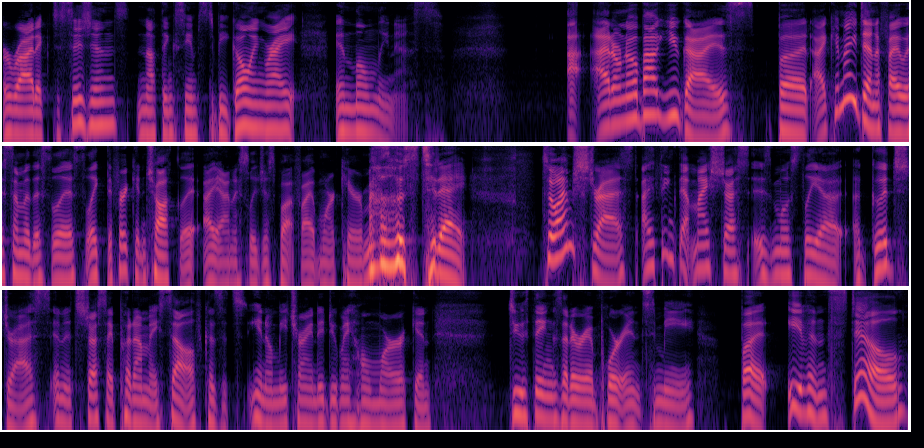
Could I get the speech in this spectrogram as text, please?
erotic decisions, nothing seems to be going right, and loneliness. I, I don't know about you guys, but I can identify with some of this list, like the freaking chocolate. I honestly just bought five more caramellos today. So I'm stressed. I think that my stress is mostly a, a good stress, and it's stress I put on myself because it's, you know, me trying to do my homework and do things that are important to me. But even still,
